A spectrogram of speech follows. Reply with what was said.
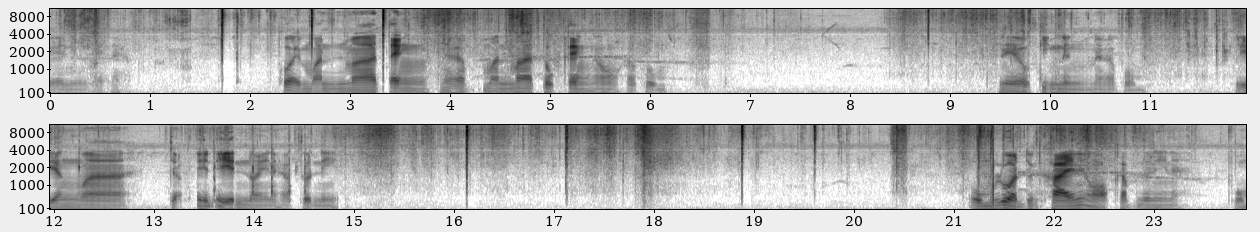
แบบนี้เลยนะครับก็ไอ้มันมาแต่งนะครับ มันมาตกแต่งเอาครับผมนี่ก็กิ่งหนึ่งนะครับผม เลี้ยงมาจะเอ็นๆหน่อยนะครับต้นนี้ อมลวดจนคลายไม่ออกครับตัวนี้นะผม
